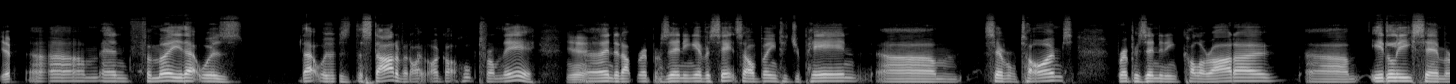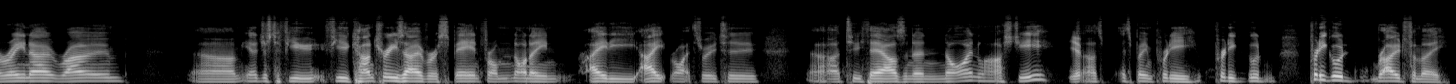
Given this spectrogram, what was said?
Yep. Um, and for me, that was that was the start of it. I, I got hooked from there. Yeah. I ended up representing ever since. I've been to Japan um, several times, represented in Colorado, um, Italy, San Marino, Rome. Um, you know, just a few few countries over a span from 1988 right through to uh, 2009 last year. Yep. So it's, it's been pretty pretty good pretty good road for me.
